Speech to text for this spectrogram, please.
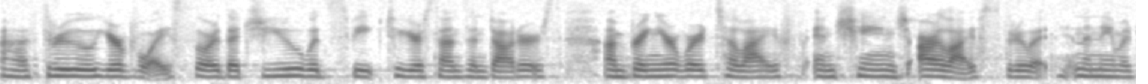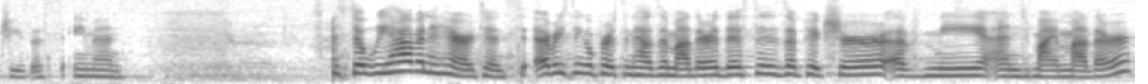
Uh, through your voice, Lord, that you would speak to your sons and daughters, um, bring your word to life, and change our lives through it. In the name of Jesus, amen. So we have an inheritance. Every single person has a mother. This is a picture of me and my mother.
